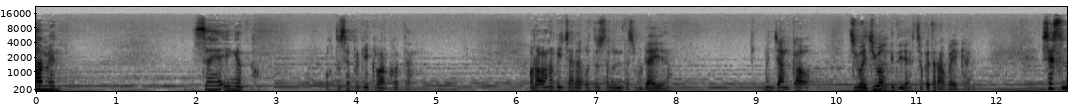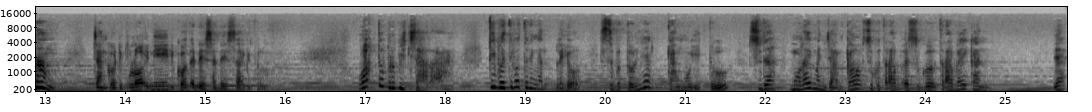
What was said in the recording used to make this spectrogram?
Amin. Saya ingat waktu saya pergi keluar kota. Orang-orang bicara utusan lintas budaya menjangkau jiwa-jiwa gitu ya, suka terabaikan. Saya senang jangkau di pulau ini, di kota desa-desa gitu. Waktu berbicara, tiba-tiba teringat, Leo, sebetulnya kamu itu sudah mulai menjangkau suku, terab suku terabaikan. Ya,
